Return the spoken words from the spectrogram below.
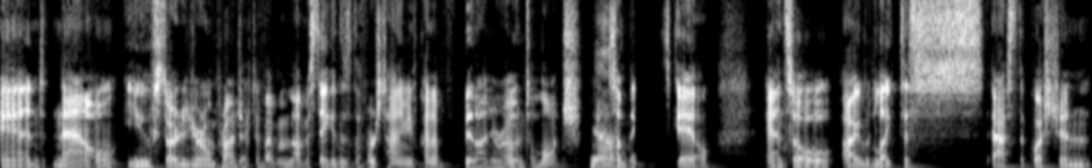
And now you've started your own project. If I'm not mistaken, this is the first time you've kind of been on your own to launch yeah. something scale. And so I would like to s- ask the question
